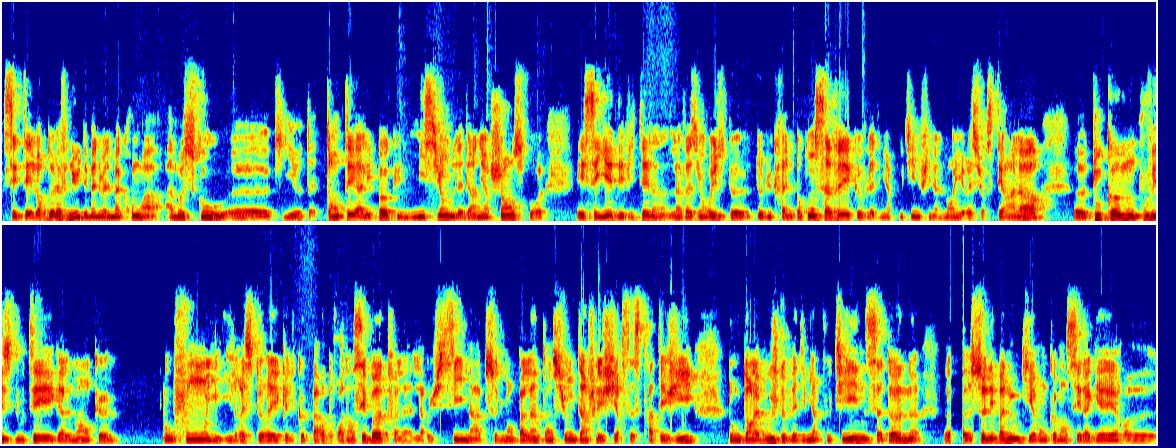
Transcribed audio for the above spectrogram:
c'était lors de la venue d'Emmanuel Macron à, à Moscou, euh, qui euh, tentait à l'époque une mission de la dernière chance pour essayer d'éviter l'invasion russe de, de l'Ukraine. Donc on savait que Vladimir Poutine finalement irait sur ce terrain-là, euh, tout comme on pouvait se douter également que au fond, il resterait quelque part droit dans ses bottes. Enfin, la, la Russie n'a absolument pas l'intention d'infléchir sa stratégie. Donc, dans la bouche de Vladimir Poutine, ça donne euh, ce n'est pas nous qui avons commencé la guerre, euh,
